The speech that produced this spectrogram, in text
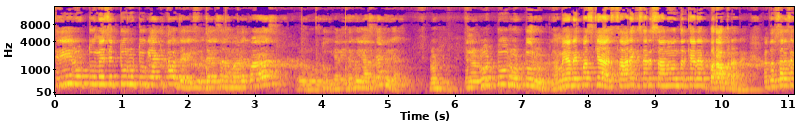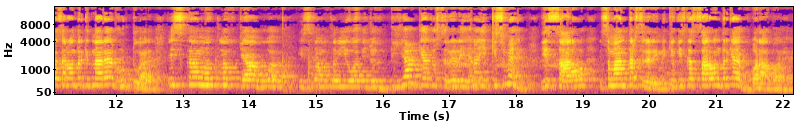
थ्री रूट टू में से टू रूट टू गया, कितना हो जाएगा? ये हो जाएगा सर हमारे पास रूट टू। यानी देखो यहाँ से क्या मिल गया? रूट टू यानी root two root two root two हमें यहाँ पास क्या है? सारे के सारे सार्वंतर क्या रहे? बराबर आ रहे हैं। मतलब सारे सारे सार्वंतर कितना आ रहे हैं? रूट टू आ रहे हैं। इसका मतलब क्या हुआ? इसका मतलब ये हुआ कि जो दिया गया जो श्रेणी है ना, ये किसमें है? ये सार्व समांतर श्रेणी में। क्योंकि इसका सार्व अंतर क्या है? बराबर है।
